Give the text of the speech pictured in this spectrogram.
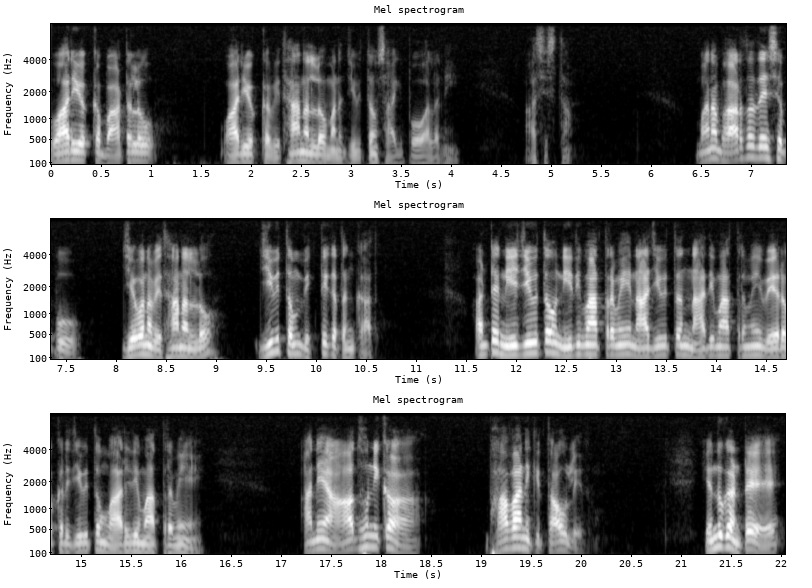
వారి యొక్క బాటలో వారి యొక్క విధానంలో మన జీవితం సాగిపోవాలని ఆశిస్తాం. మన భారతదేశపు జీవన విధానంలో జీవితం వ్యక్తిగతం కాదు. అంటే నీ జీవితం నీది మాత్రమే నా జీవితం నాది మాత్రమే వేరొకరి జీవితం వారిది మాత్రమే అనే ఆధునిక భావానికి తావులేదు ఎందుకంటే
